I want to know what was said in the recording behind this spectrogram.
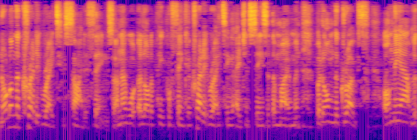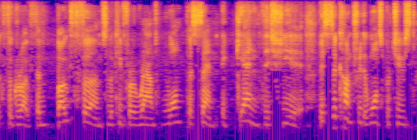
Not on the credit rating side of things. I know what a lot of people think of credit rating agencies at the moment, but on the growth, on the outlook for growth. And both firms looking for around 1% again this year. This is a country that once produced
